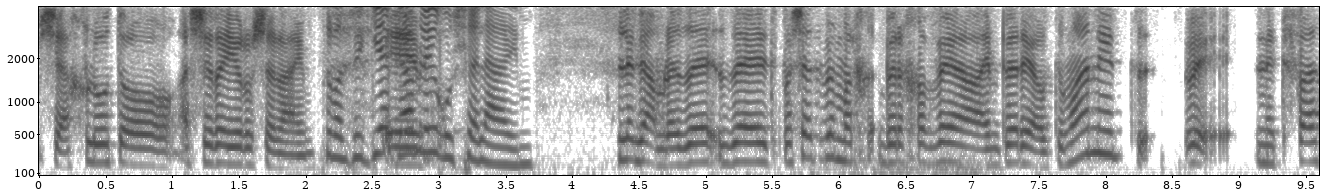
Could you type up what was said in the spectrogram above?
שאכלו אותו עשירי ירושלים. זאת אומרת, זה הגיע אה, גם לירושלים. לגמרי, זה, זה התפשט ברחבי האימפריה העות'מאנית ונתפס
